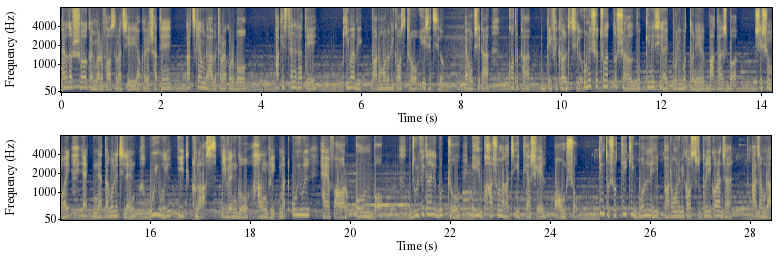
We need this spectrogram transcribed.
হ্যাঁ দর্শক, আমি মারুফ হাসান আছি আপনাদের সাথে। আজকে আমরা আলোচনা করব পাকিস্তানের হাতে কীভাবে পারমাণবিক অস্ত্র এসেছিল এবং সেটা কতটা ডিফিকাল্ট ছিল? উনিশশো চুয়াত্তর সাল দক্ষিণ এশিয়ায় পরিবর্তনের বাতাস বল সে সময় এক নেতা বলেছিলেন we will eat grass even go hungry but we will have our own বব জুলফিকার আলী ভুট্টো এই ভাষণ আজ ইতিহাসের অংশ। কিন্তু সত্যি কি বললেই পারমাণবিক অস্ত্র তৈরি করা যায়? আজ আমরা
